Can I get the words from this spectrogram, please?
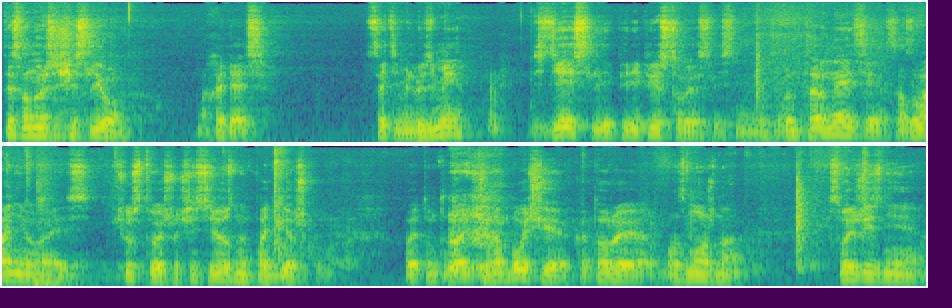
ты становишься счастливым, находясь с этими людьми, здесь ли, переписываясь ли с ними, в интернете, созваниваясь, чувствуешь очень серьезную поддержку. Поэтому товарищи рабочие, которые, возможно, в своей жизни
